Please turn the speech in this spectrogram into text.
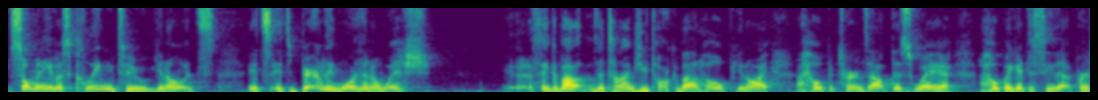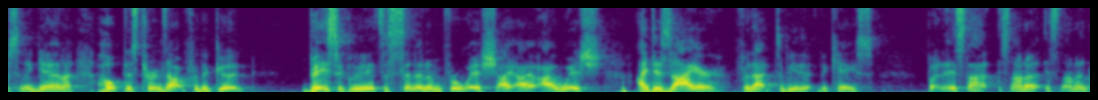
so many of us cling to, you know, it's, it's, it's barely more than a wish think about the times you talk about hope. You know, I, I hope it turns out this way. I, I hope I get to see that person again. I, I hope this turns out for the good. Basically, it's a synonym for wish. I, I, I wish. I desire for that to be the, the case. But it's not, it's, not a, it's not an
